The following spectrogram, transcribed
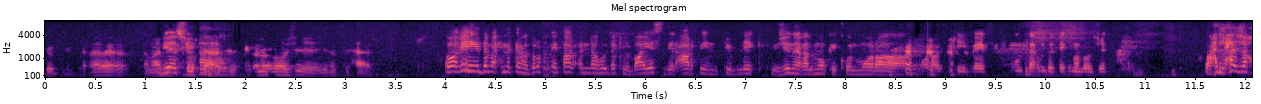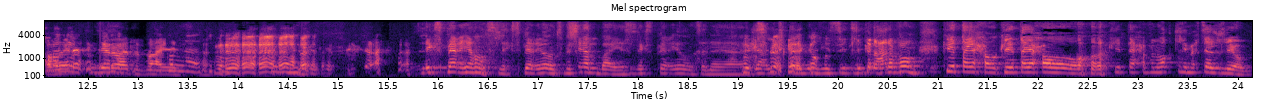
publique bien sûr ال technologie نفس الحاجة. وغير دابا حنا كنهضروا في إطار أنه ذاك ال bias ديال عارفين ال public généralement كيكون مورا مورا ال privé en termes de technologie واحد الحاجة أخرى اللي نديروا هذا ال bias. l'expérience l'expérience ماشي غير ال bias l'expérience أنا كاع اللي اللي كنعرفهم. كيطيحوا كيطيحوا كيطيحوا في الوقت اللي محتاج لهم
